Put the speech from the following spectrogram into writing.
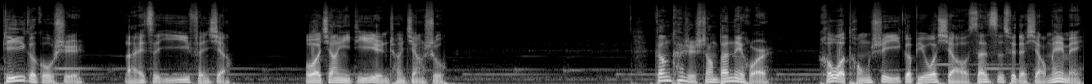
第一个故事来自一一分享，我将以第一人称讲述。刚开始上班那会儿，和我同事一个比我小三四岁的小妹妹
